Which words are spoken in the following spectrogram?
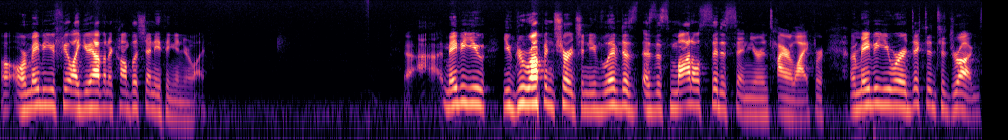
or maybe you feel like you haven't accomplished anything in your life. Uh, maybe you, you grew up in church and you've lived as, as this model citizen your entire life, or, or maybe you were addicted to drugs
